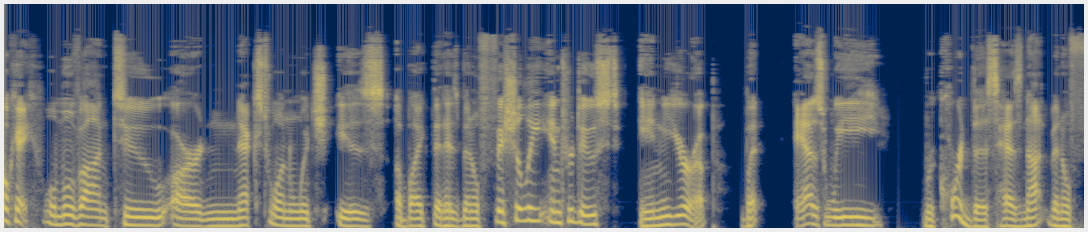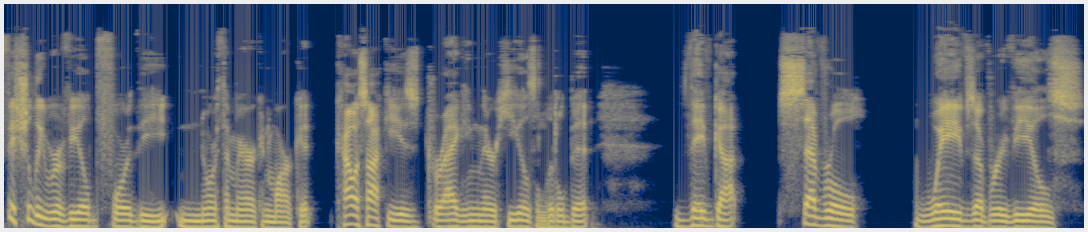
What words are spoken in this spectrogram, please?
Okay, we'll move on to our next one, which is a bike that has been officially introduced in Europe, but as we record this, has not been officially revealed for the North American market. Kawasaki is dragging their heels a little bit. They've got several waves of reveals,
